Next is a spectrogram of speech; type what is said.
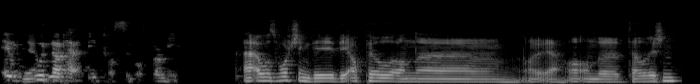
it yeah. would not have been possible for me. I was watching the the uphill on uh, yeah on the television,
